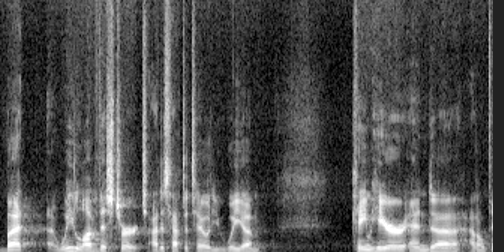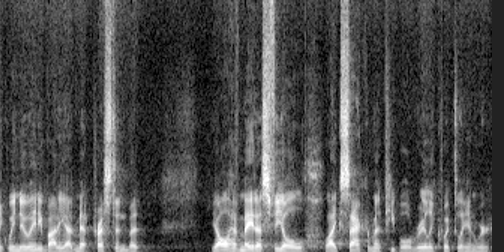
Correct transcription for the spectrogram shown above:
but we love this church. I just have to tell you, we um, came here and uh, I don't think we knew anybody. I'd met Preston, but y'all have made us feel like sacrament people really quickly, and we're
